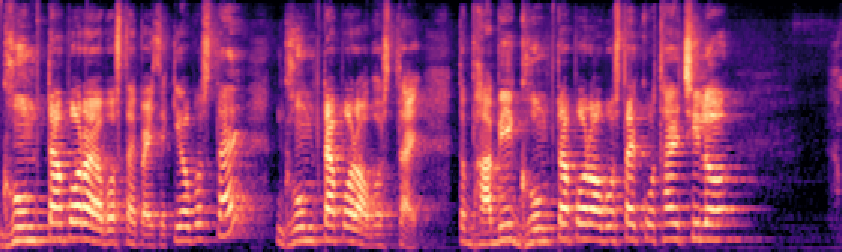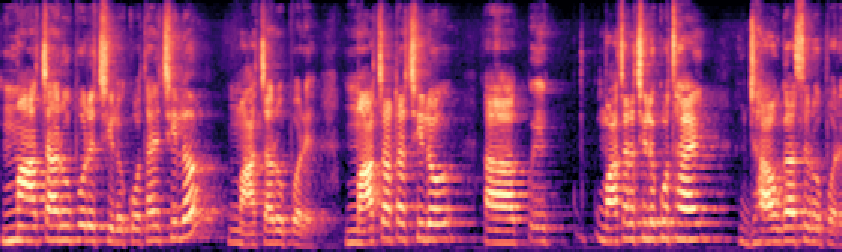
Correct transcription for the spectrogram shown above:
ঘুমটা পড়া অবস্থায় পাইছে। কি অবস্থায়? ঘুমটা পড়া অবস্থায়। তো ভাবি ঘুমটা পড়া অবস্থায় কোথায় ছিল? মাচার উপরে ছিল। কোথায় ছিল? মাচার উপরে। মাচাটা ছিল মাচাটা ছিল কোথায়? ঝাউ গাছের উপরে।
